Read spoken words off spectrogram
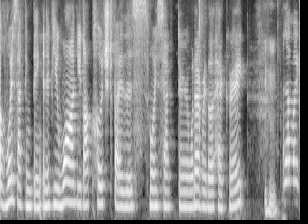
a voice acting thing, and if you want, you got coached by this voice actor, whatever the heck, right? Mhm. And I'm like,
